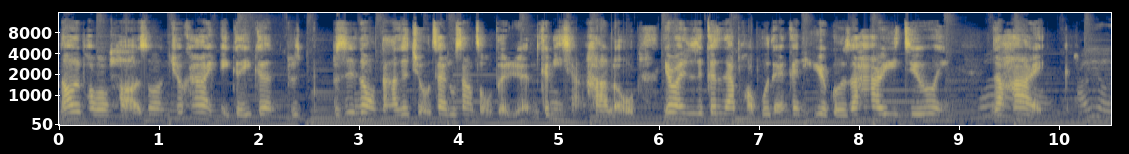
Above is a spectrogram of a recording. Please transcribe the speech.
然后跑跑跑的时候，你就看到一个一个不是不是那种拿着酒在路上走的人跟你讲 hello，要不然就是跟人家跑步的人跟你越过说 how are you doing，然后 hi，好友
